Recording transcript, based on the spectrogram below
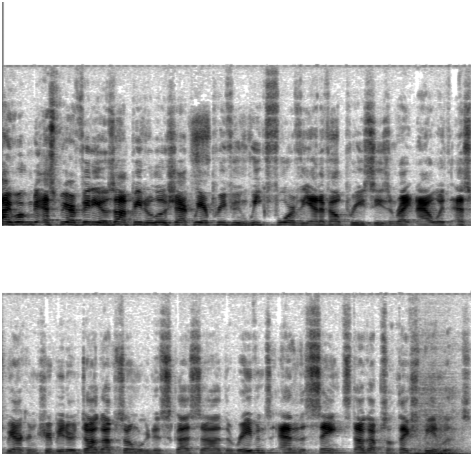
Hi, welcome to SBR Videos. I'm Peter Loshak. We are previewing week four of the NFL preseason right now with SBR contributor Doug Upstone. We're going to discuss uh, the Ravens and the Saints. Doug Upstone, thanks for being with us.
